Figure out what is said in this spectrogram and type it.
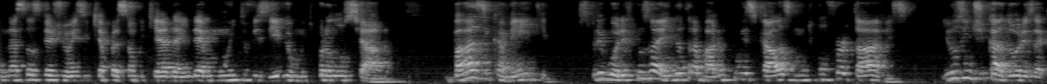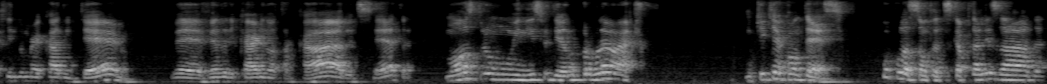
nessas regiões em que a pressão de queda ainda é muito visível, muito pronunciada? Basicamente, os frigoríficos ainda trabalham com escalas muito confortáveis. E os indicadores aqui do mercado interno, é, venda de carne no atacado, etc., mostram um início de ano problemático. O que, que acontece? A população está descapitalizada,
